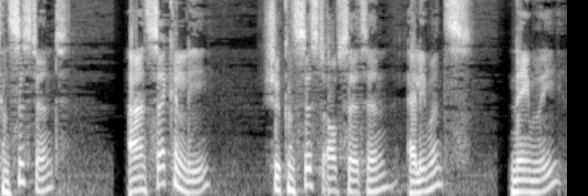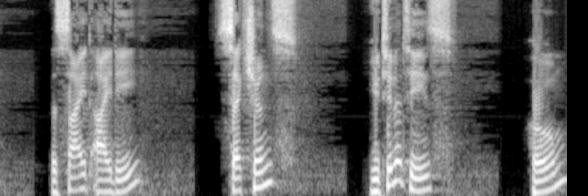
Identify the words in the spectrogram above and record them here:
constant and secondly should consist of certain elements namely site I D sections utilities home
